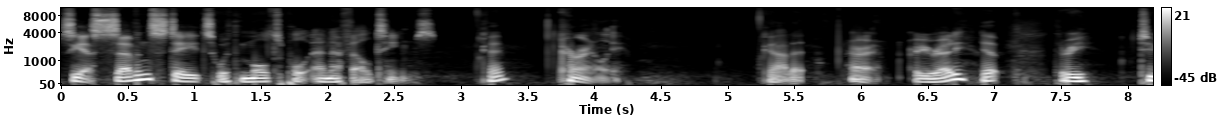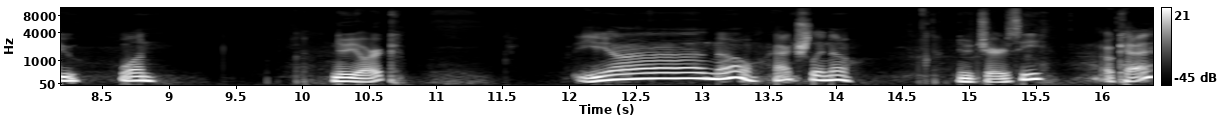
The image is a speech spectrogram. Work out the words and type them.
so yeah, seven states with multiple NFL teams currently. got it. All right, are you ready? Yep. Three, two, one. New York, Yeah, no, actually no. New Jersey. Okay.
